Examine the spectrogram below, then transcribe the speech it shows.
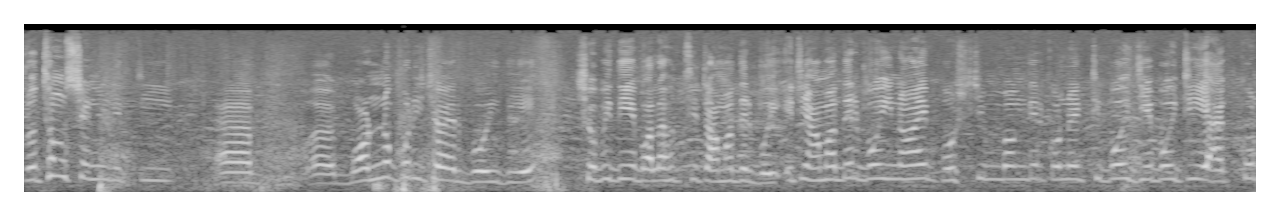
প্রথম শ্রেণির একটি বর্ণ পরিচয়ের বই দিয়ে, ছবি দিয়ে বলা হচ্ছে এটা আমাদের বই। এটি আমাদের বই নয়, পশ্চিমবঙ্গের কোনো একটি বই, যে বইটি এখন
